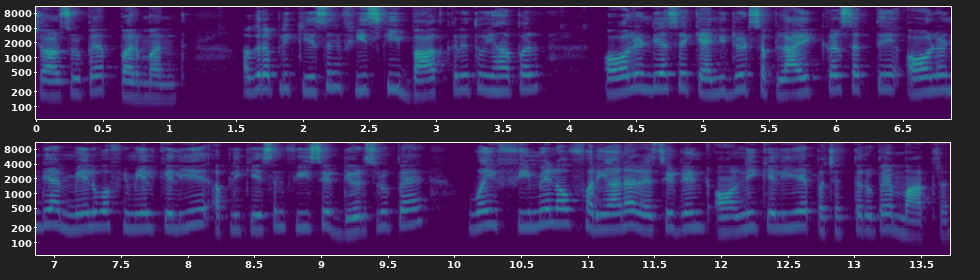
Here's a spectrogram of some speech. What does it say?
चार सौ रुपये पर मंथ। अगर अप्लीकेशन फ़ीस की बात करें तो यहाँ पर ऑल इंडिया से कैंडिडेट्स अप्लाई कर सकते हैं। ऑल इंडिया मेल व फीमेल के लिए अप्लीकेशन फ़ीस है डेढ़ सौ रुपये वहीं female of Haryana resident only के लिए पचहत्तर रुपए मात्र।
